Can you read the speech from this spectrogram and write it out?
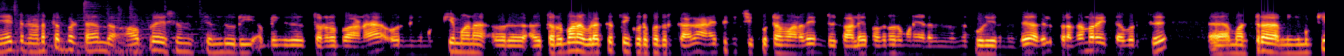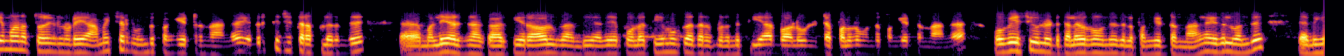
நேற்று நடத்தப்பட்ட அந்த ஆபரேஷன் செந்தூரி அப்படிங்கிறது தொடர்பான ஒரு மிக முக்கியமான ஒரு அது தொடர்பான விளக்கத்தை கொடுப்பதற்காக அனைத்து கட்சி கூட்டமானது இன்று காலை பதினோரு மணி அளவில் வந்து கூடியிருந்தது. அதில் பிரதமரை தவிர்த்து மற்ற மிக முக்கியமான துறைகளுடைய அமைச்சர்கள் வந்து பங்கேற்றிருந்தாங்க. எதிர்க்கட்சி தரப்பிலிருந்து அஹ், மல்லிகார்ஜுன கார்கே ராகுல் காந்தி அதே போல திமுக தரப்பிலிருந்து டி ஆர் பாலு உள்ளிட்ட பலரும் வந்து பங்கேற்றிருந்தாங்க. ஓவேசி உள்ளிட்ட தலைவர்களும் வந்து இதில் பங்கேற்றிருந்தாங்க. இதில் வந்து மிக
